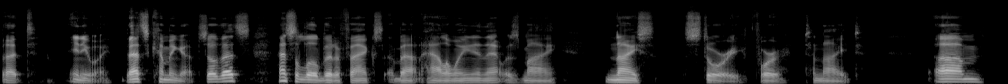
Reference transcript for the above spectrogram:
But anyway, that's coming up. So that's that's a little bit of facts about Halloween, and that was my nice story for tonight. Um,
